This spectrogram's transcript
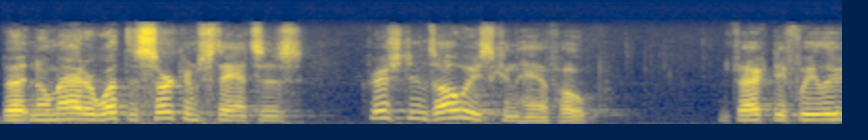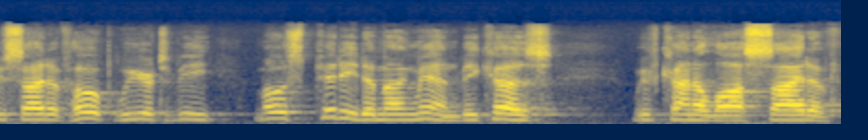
But no matter what the circumstances, Christians always can have hope. In fact, if we lose sight of hope, we are to be most pitied among men because we've kind of lost sight of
